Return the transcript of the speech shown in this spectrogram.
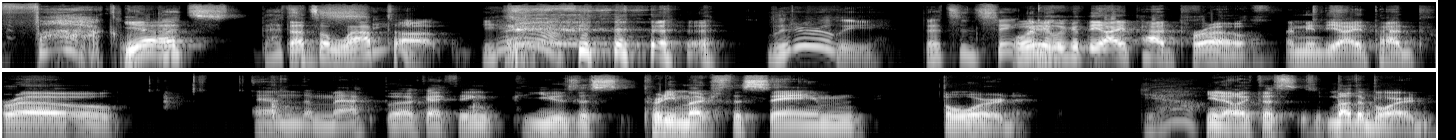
fuck. like, Yeah, that's, that's that's, a laptop. Yeah. Literally. That's insane. well, I you look at the iPad Pro. I mean, the iPad Pro and the MacBook, I think, use this pretty much the same board. yeah. You know, like this motherboard,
